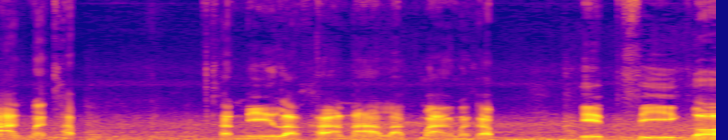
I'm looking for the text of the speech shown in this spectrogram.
มากนะครับ คันนี้ราคาน่ารักมากนะครับ FC ก็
